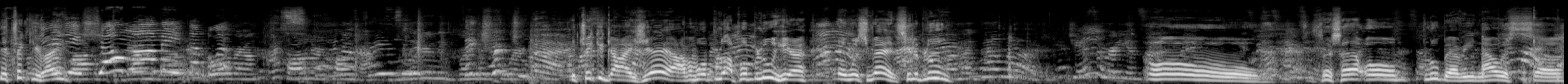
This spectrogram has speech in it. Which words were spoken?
They trick you, right? Show mommy the blue. They tricked you guys. They trick you guys. Yeah. I put blue, I put blue here and it was red. See the blue? Oh. So it's not all blueberry. Now it's, uh,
